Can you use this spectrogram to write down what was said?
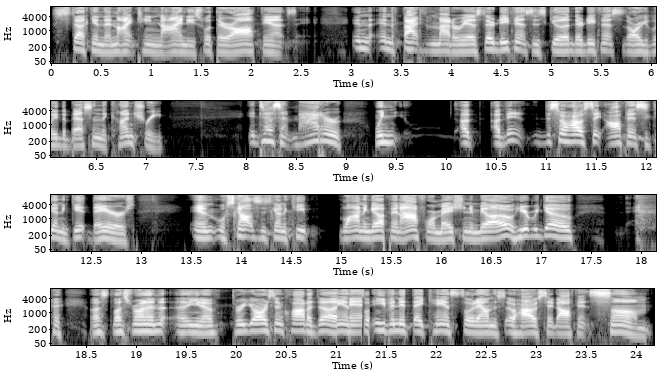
stuck in the 1990s with their offense. And, and the fact of the matter is, their defense is good. Their defense is arguably the best in the country. It doesn't matter when uh, this Ohio State offense is going to get theirs, and Wisconsin's going to keep lining up in I formation and be like, "Oh, here we go." let's let's run in, uh, you know three yards in a cloud of dust. And even if they can slow down this Ohio State offense some,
